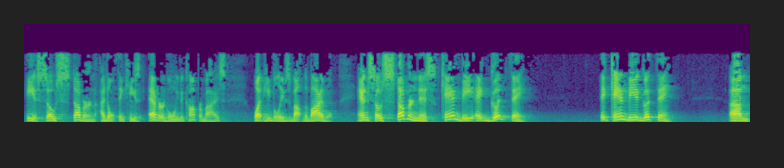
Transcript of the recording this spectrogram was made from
He is so stubborn, I don't think he's ever going to compromise what he believes about the Bible. And so stubbornness can be a good thing. It can be a good thing. Um,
